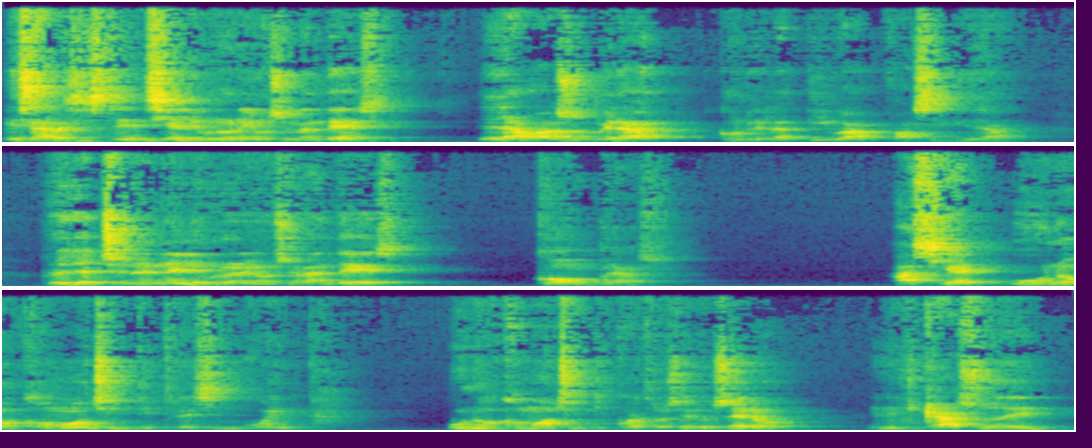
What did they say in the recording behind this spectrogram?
esa resistencia el euro neozelandés la va a superar con relativa facilidad. Proyección en el euro neozelandés, compras hacia el 1,8350, 1,8400 en el caso de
